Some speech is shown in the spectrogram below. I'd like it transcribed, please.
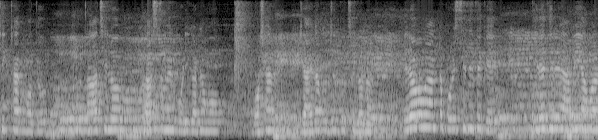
ঠিকঠাক মতো, না ছিল ক্লাসরুমের পরিকাঠামো বসার জায়গা পর্যন্ত ছিল না। এরকম একটা পরিস্থিতি থেকে ধীরে ধীরে আমি আমার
